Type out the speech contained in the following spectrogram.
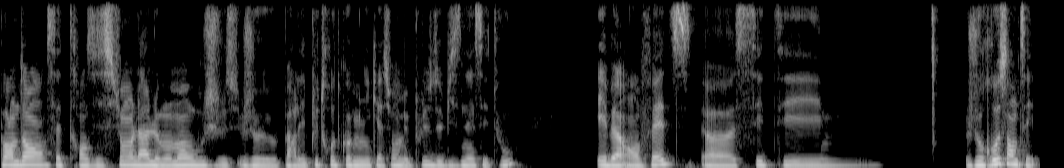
pendant cette transition-là, le moment où je, parlais plus trop de communication, mais plus de business et tout, et ben en fait, c'était. Je ressentais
